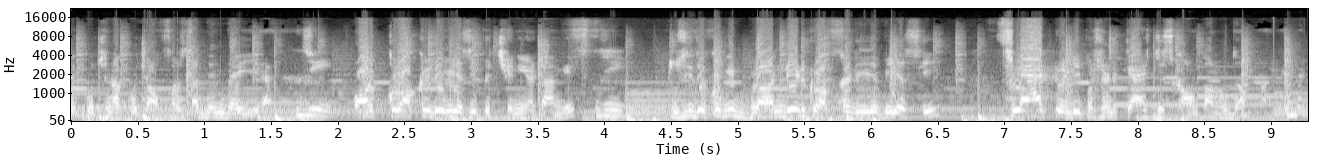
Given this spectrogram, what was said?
ਤੇ ਕੁਛ ਨਾ ਕੁਛ ਆਫਰਸ ਤਾਂ ਦਿੰਦਾ ਹੀ ਹੈ ਜੀ ਔਰ ਕਰੋਕਰੀ ਦੇ ਵੀ ਅਸੀਂ ਪਿੱਛੇ ਨਹੀਂ ਹਟਾਂਗੇ ਜੀ ਤੁਸੀਂ ਦੇਖੋ ਕਿ ਬ੍ਰਾਂਡਡ ਕਰੋਕਰੀ ਦੇ ਵੀ ਅਸੀਂ ਫਲੈਟ 20% ਕੈਸ਼ ਡਿਸਕਾਊਂਟ ਤੁਹਾਨੂੰ ਦਵਾਂਗੇ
